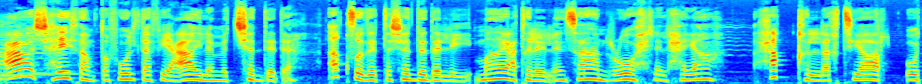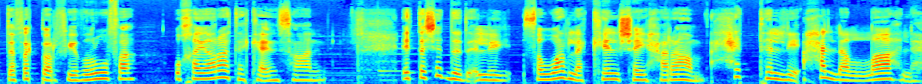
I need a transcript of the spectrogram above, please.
عاش هيثم طفولته في عائلة متشددة. أقصد التشدد اللي ما يعطي للإنسان روح للحياة حق الاختيار والتفكر في ظروفه وخياراته كإنسان. التشدد اللي صور لك كل شيء حرام حتى اللي أحل الله له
